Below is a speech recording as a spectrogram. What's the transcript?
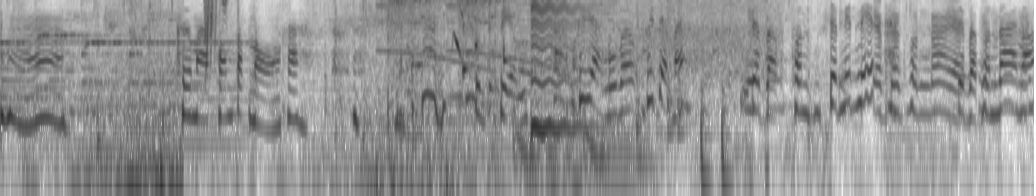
อื้อหือคือมาพร้อมกับหนองค่ะสุดเสียมพี่อยากรู้ไหมพี่เจ็บไหมเจ็บแบบทนเจ็บนิดนิดเจ็บแต่ทนได้อะเจ็บแบบทนได้เนอะ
